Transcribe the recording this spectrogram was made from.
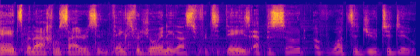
Hey, it's Menachem Siderson. Thanks for joining us for today's episode of What's a Jew to Do.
